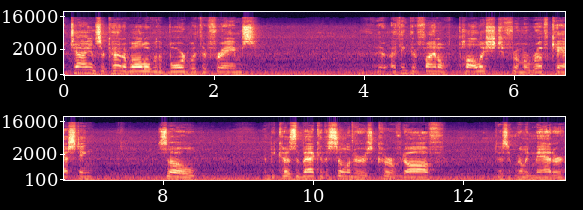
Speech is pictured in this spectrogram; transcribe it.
Italians are kind of all over the board with their frames. They're, I think they're final polished from a rough casting. So, and because the back of the cylinder is curved off, doesn't really matter.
